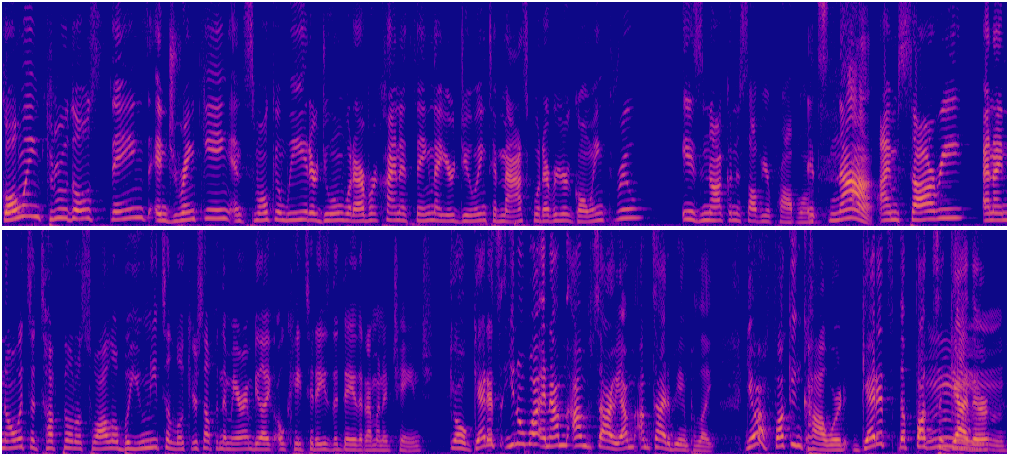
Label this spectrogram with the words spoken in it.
going through those things and drinking and smoking weed or doing whatever kind of thing that you're doing to mask whatever you're going through is not going to solve your problem. It's not. I'm sorry, and I know it's a tough pill to swallow, but you need to look yourself in the mirror and be like, okay, today's the day that I'm gonna change. Yo, get it. You know what? And I'm I'm sorry. I'm I'm tired of being polite. You're a fucking coward. Get it the fuck together.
